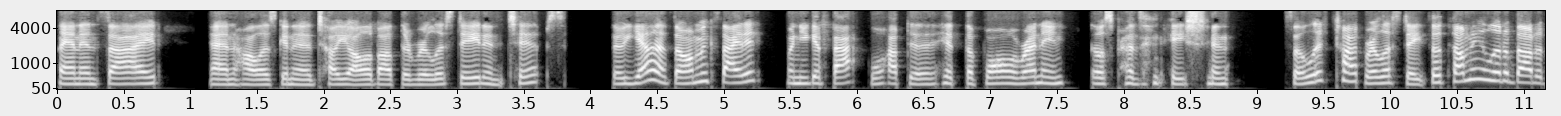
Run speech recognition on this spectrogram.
plan inside, and Halah's going to tell you all about the real estate and tips. So, yeah, so I'm excited. When you get back, we'll have to hit the ball running those presentations. So, let's talk real estate. So, tell me a little about,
